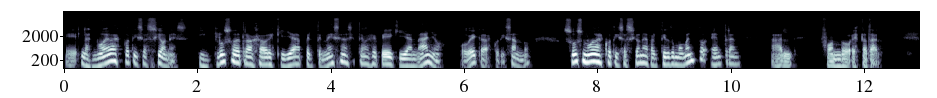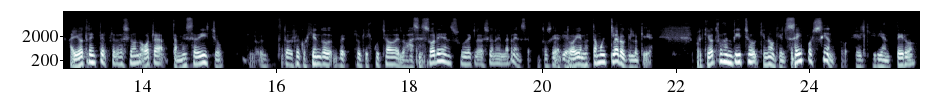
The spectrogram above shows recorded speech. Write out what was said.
eh, las nuevas cotizaciones, incluso de trabajadores que ya pertenecen al sistema FP, que llevan años o décadas cotizando, sus nuevas cotizaciones a partir de un momento entran al fondo estatal. Hay otra interpretación, otra, también se ha dicho, estoy recogiendo lo que he escuchado de los asesores en su declaración en la prensa. Entonces, todavía no está muy claro qué es lo que es. Porque otros han dicho que no, que el 6% es el que iría entero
